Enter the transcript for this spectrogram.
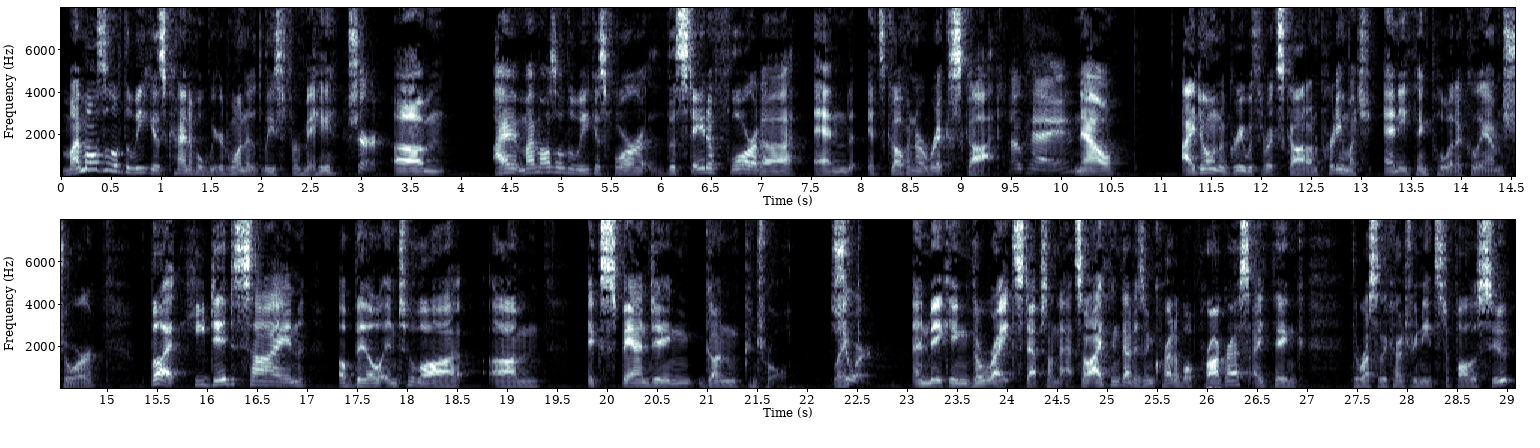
my mazel of the week is kind of a weird one at least for me sure um I, my mazel of the week is for the state of Florida and its governor Rick Scott. okay Now, I don't agree with Rick Scott on pretty much anything politically, I'm sure, but he did sign a bill into law um, expanding gun control. sure And making the right steps on that. So I think that is incredible progress. I think the rest of the country needs to follow suit.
